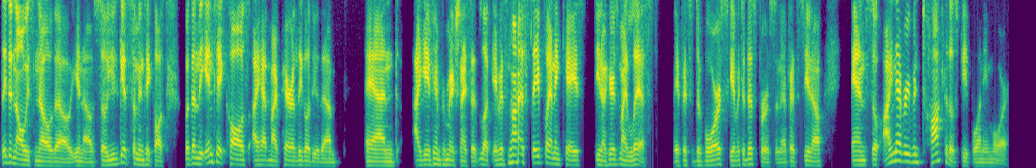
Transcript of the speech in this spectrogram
they didn't always know though, you know, so you get some intake calls. But then the intake calls, I had my paralegal do them. And I gave him permission. I said, look, if it's not a estate planning case, you know, here's my list. If it's a divorce, give it to this person. If it's, you know, and so I never even talked to those people anymore.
